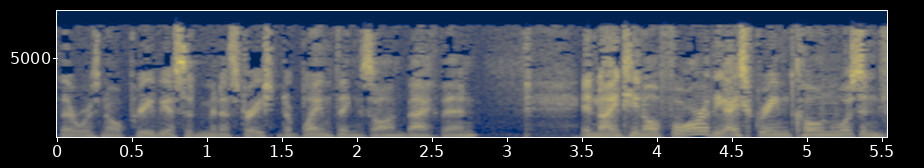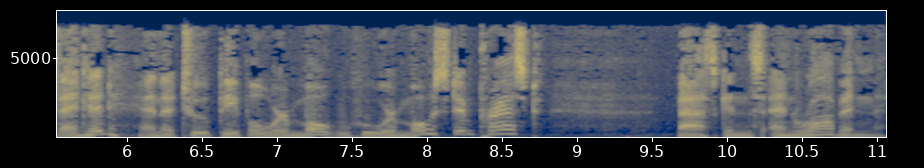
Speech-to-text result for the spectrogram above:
there was no previous administration to blame things on back then. In 1904, the ice cream cone was invented, and the two people were mo- who were most impressed, Baskins and Robin.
